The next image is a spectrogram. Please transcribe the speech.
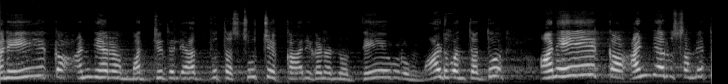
ಅನೇಕ ಅನ್ಯರ ಮಧ್ಯದಲ್ಲಿ ಅದ್ಭುತ ಸೂಚ್ಯ ಕಾರ್ಯಗಳನ್ನು ದೇವರು ಮಾಡುವಂಥದ್ದು, ಅನೇಕ ಅನ್ಯರು ಸಮೇತ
